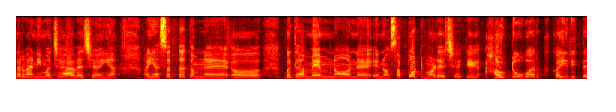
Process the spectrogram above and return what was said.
કરવાની મજા આવે છે અહીંયા. અહીંયા સતત અમને બધા મેમનો અને એનો સપોર્ટ મળે છે કે હાઉ ટુ વર્ક કઈ રીતે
